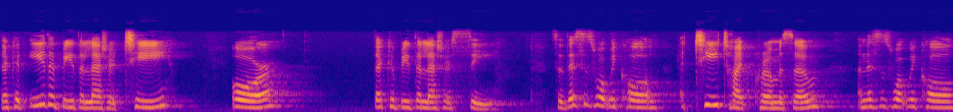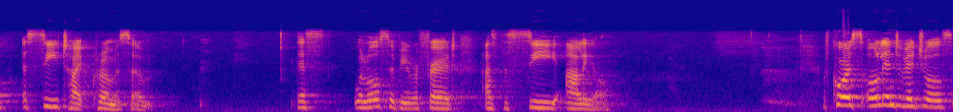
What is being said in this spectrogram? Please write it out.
there could either be the letter T or there could be the letter C. So this is what we call a T type chromosome, and this is what we call a C type chromosome. This will also be referred as the C allele. Of course, all individuals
